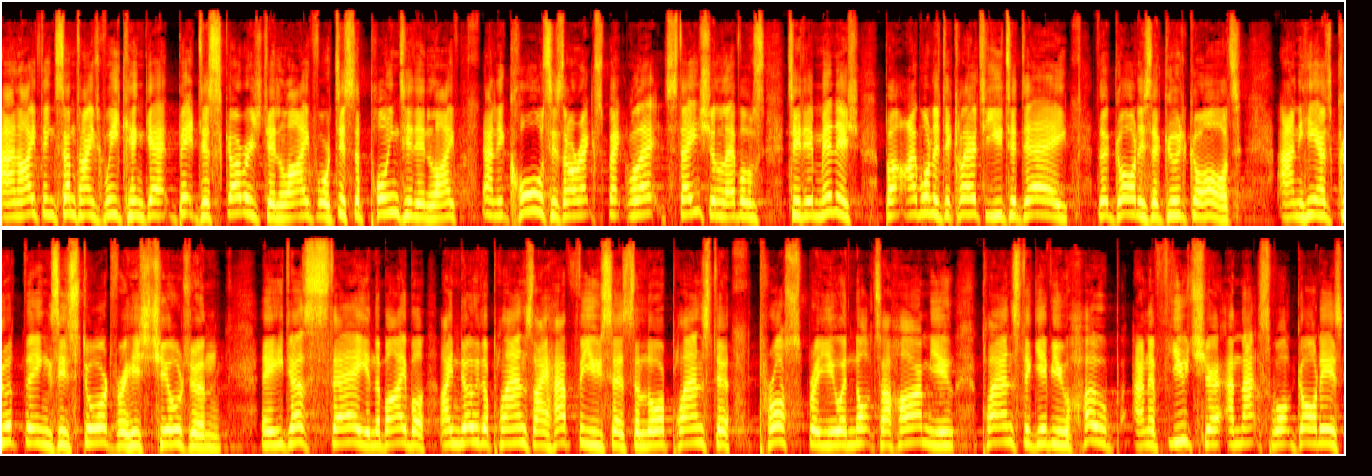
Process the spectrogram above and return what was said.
And I think sometimes we can get a bit discouraged in life or disappointed in life, and it causes our expectation levels to diminish. But I want to declare to you today that God is a good God, and He has good things in store for His children. He does say in the Bible, I know the plans I have for you, says the Lord plans to prosper you and not to harm you, plans to give you hope and a future, and that's what God is.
